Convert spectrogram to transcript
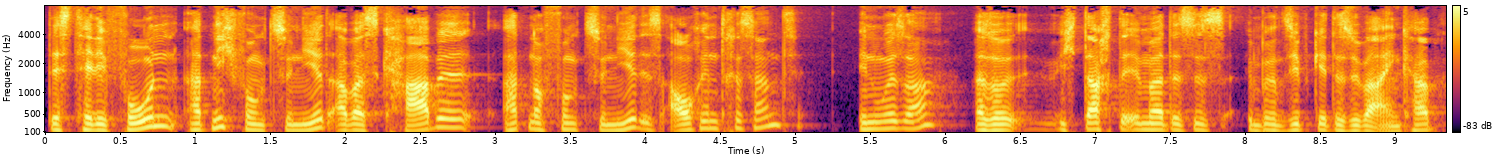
das Telefon hat nicht funktioniert, aber das Kabel hat noch funktioniert, ist auch interessant in den USA. Also ich dachte immer, das ist im Prinzip geht das über ein Kabel.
